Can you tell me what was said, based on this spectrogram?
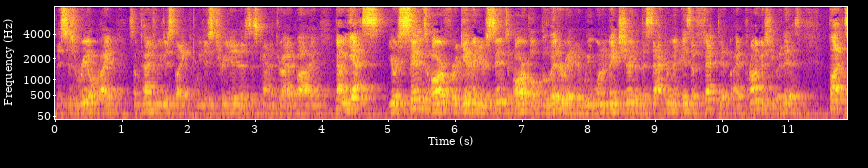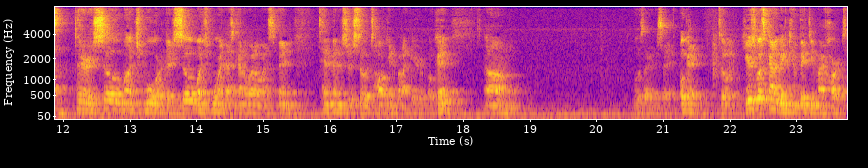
This is real, right? Sometimes we just like we just treat it as this kind of drive-by. Now, yes, your sins are forgiven, your sins are obliterated. We want to make sure that the sacrament is effective. I promise you it is. But there is so much more. There's so much more, and that's kind of what I want to spend 10 minutes or so talking about here, okay? Um, what was I going to say? Okay, so here's what's kind of been convicting my heart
